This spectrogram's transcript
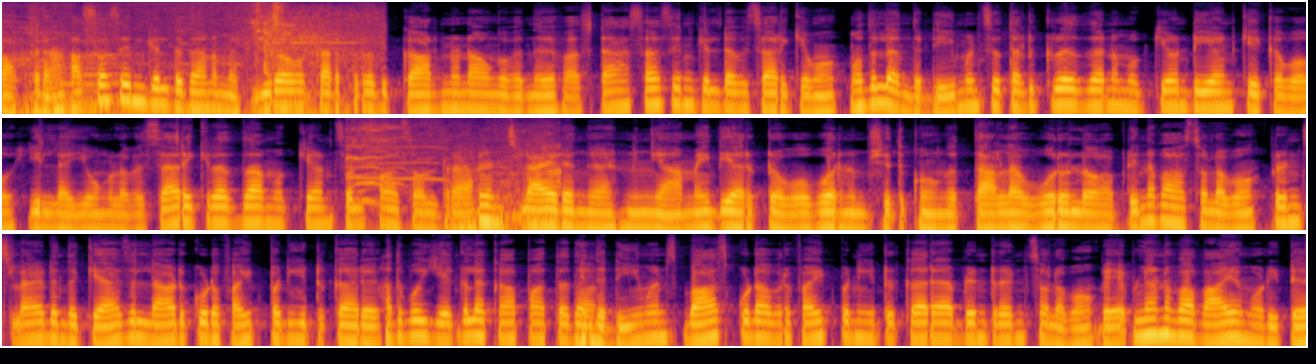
பார்க்குறேன் அசாசன் கில்டு தான் நம்ம ஹீரோவை கடத்துறதுக்கு காரணம்னு அவங்க வந்து ஃபர்ஸ்ட் அசாசன் கில்டை விசாரிக்கவும் முதல்ல அந்த டீமன்ஸை தடுக்கிறது தானே முக்கியம் டியான்னு கேட்கவோ? இல்லை இவங்களை விசாரிக்கிறது தான் முக்கியம்னு செல்ஃபா சொல்கிறேன் ஃப்ரெண்ட்ஸ் லாய்டுங்க நீங்கள் அமைதியாக இருக்கிற ஒவ்வொரு நிமிஷத்துக்கும் உங்கள் தலை உருளோ அப்படின்னு வா சொல்லவும். ஃப்ரெண்ட்ஸ் லாய்டு இந்த கேசல் லாடு கூட ஃபைட் பண்ணிட்டு இருக்காரு. அது போய் எங்களை காப்பாத்தது? இந்த டீமன்ஸ் பாஸ் கூட அவர் ஃபைட் பண்ணிட்டு இருக்காரு அப்படின்னு சொல்லவும். பேப்லானவா வாய மூடிட்டு.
